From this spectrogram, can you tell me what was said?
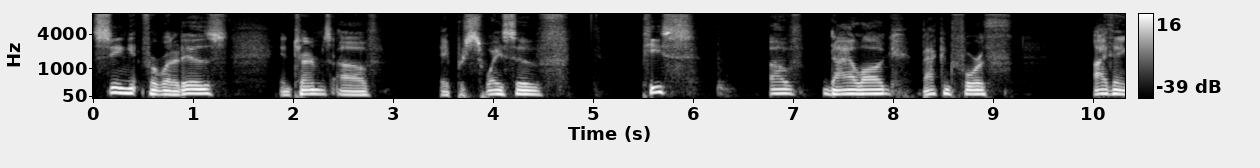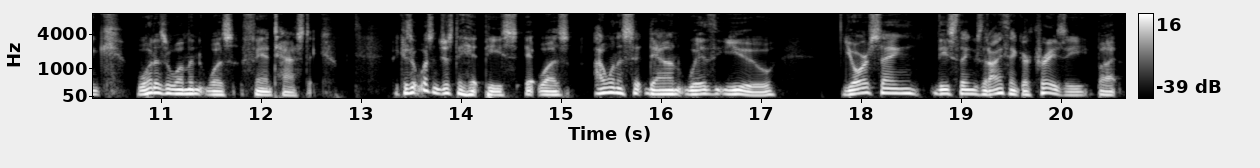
seeing it for what it is, in terms of a persuasive piece of dialogue back and forth, I think What is a Woman was fantastic because it wasn't just a hit piece. It was, I want to sit down with you you're saying these things that I think are crazy, but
